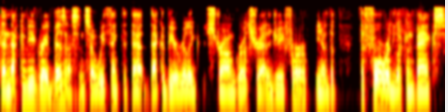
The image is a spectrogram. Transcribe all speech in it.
then that can be a great business. And so we think that that, that could be a really strong growth strategy for you know the the forward looking banks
